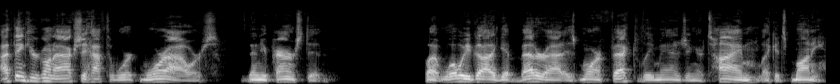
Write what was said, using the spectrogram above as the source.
I think you're going to actually have to work more hours than your parents did. But what we've got to get better at is more effectively managing your time like it's money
